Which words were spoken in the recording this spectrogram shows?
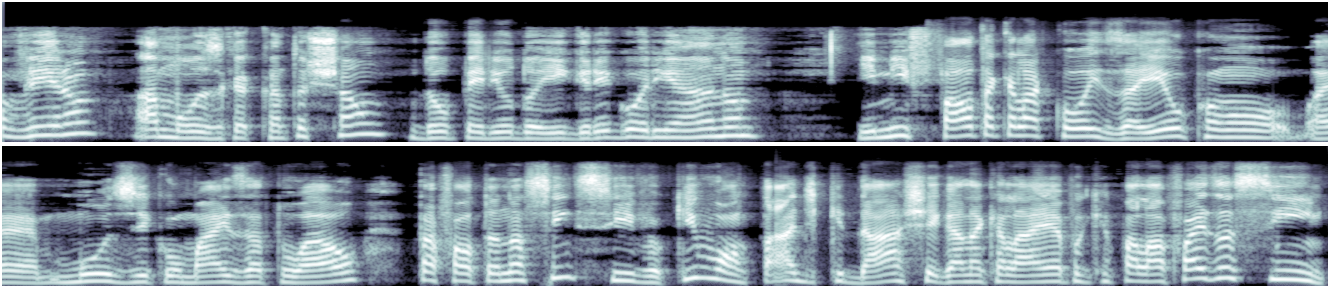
ouviram, a música Canto Chão, do período aí gregoriano, e me falta aquela coisa, eu como é, músico mais atual, tá faltando a sensível. Que vontade que dá chegar naquela época e falar, faz assim.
